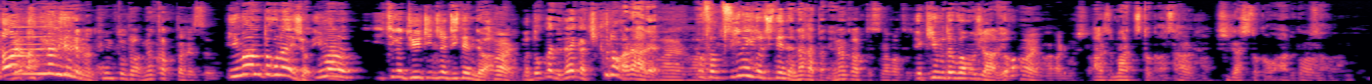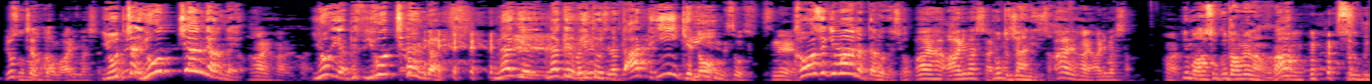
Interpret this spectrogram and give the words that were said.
あんなに出てるのに。本当だ、なかったです。今んとこないでしょ今の1月11日の時点では。はいまあ、どっかで誰か聞くのかなあれ。はいでもその次の日の時点ではなかったね。なかったです、なかったえ、でキムタクはもちろんあるよ。す。はいはい、ありました。あれ、マッチとかはさ、はいはい東とかはあるけどさ。よっちゃんとかもありましたね。よっちゃん、よっちゃんがあるんだよ。はいはいはい。よ、いや別によっちゃんが なけ、なければいいってことじゃなくて、あっていいけどいい、ねそうですね。川崎麻世だってあるわけでしょ？はいはい、ありました。元ジャニーズさん。はいはい、ありました。はい。でもあそこダメなのな？すぐ、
